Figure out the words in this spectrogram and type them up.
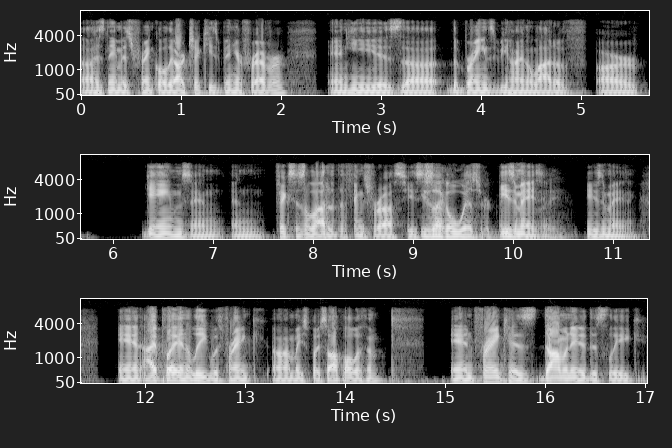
uh, his name is Frank Oliarchik. He's been here forever, and he is the the brains behind a lot of our games and and fixes a lot of the things for us. He's He's like a wizard. He's amazing. He's amazing. And I play in a league with Frank. Um, I used to play softball with him. And Frank has dominated this league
